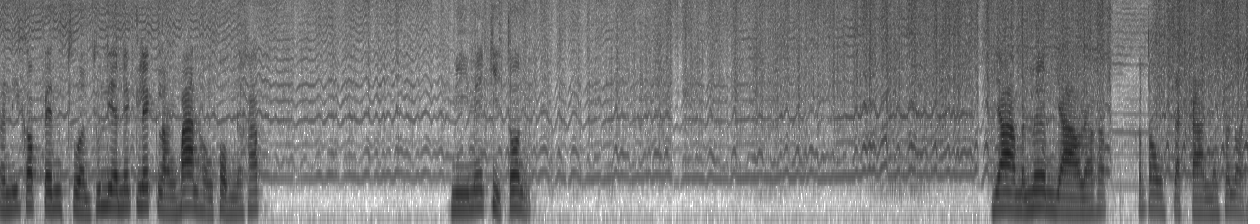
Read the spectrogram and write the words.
อันนี้ก็เป็นสวนทุเรียนเล็กๆ หลังบ้านของผมนะครับ มีไม่กี่ต้น หญ้ามันเริ่มยาวแล้วครับ ก็ต้องจัดการมันซะหน่อย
